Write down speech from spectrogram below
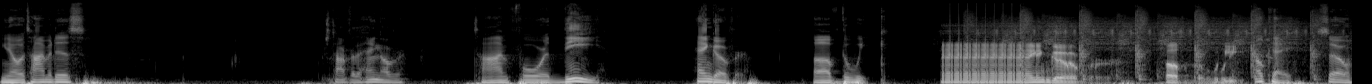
You know what time it is? It's time for the hangover. Time for the hangover of the week. Hangover of the week. Okay, so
